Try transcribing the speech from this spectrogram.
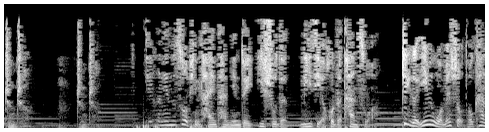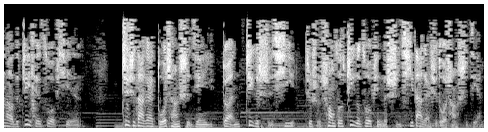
正常，嗯，正常。结合您的作品谈一谈您对艺术的理解或者探索。这个，因为我们手头看到的这些作品，这是大概多长时间一段？这个时期就是创作这个作品的时期大概是多长时间？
